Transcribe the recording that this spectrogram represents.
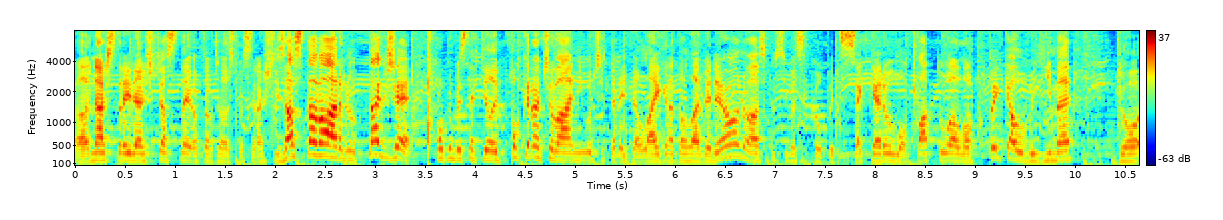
Eh, náš trader je šťastný, otevřeli jsme si naši zastavárnu. Takže, pokud byste chtěli pokračování, určitě dejte like na tohle video. No a zkusíme si koupit sekeru, lopatu a lockpick a uvidíme, do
